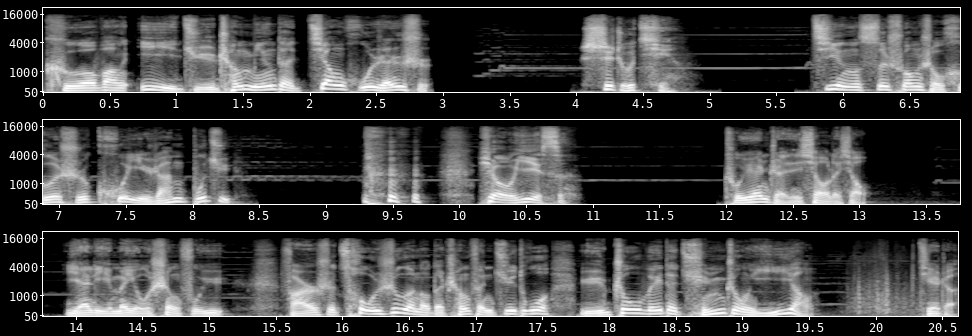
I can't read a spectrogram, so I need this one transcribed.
渴望一举成名的江湖人士。施主，请。静思双手合十，岿然不惧。有意思。楚元稹笑了笑。眼里没有胜负欲，反而是凑热闹的成分居多，与周围的群众一样。接着，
